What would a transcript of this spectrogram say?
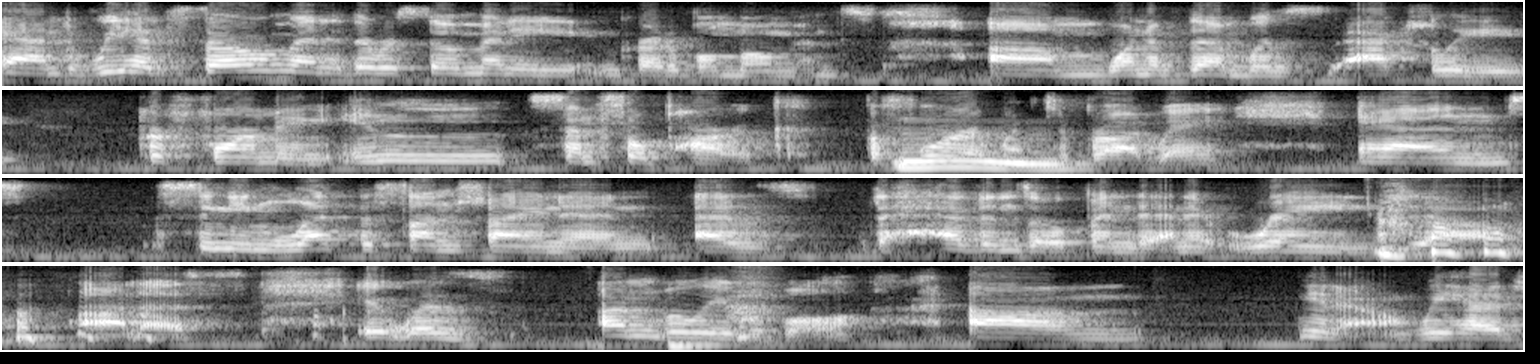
and we had so many. There were so many incredible moments. Um, one of them was actually performing in Central Park before mm. it went to Broadway, and singing "Let the Sun Shine In" as the heavens opened and it rained down on us. It was unbelievable. Um, you know, we had,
